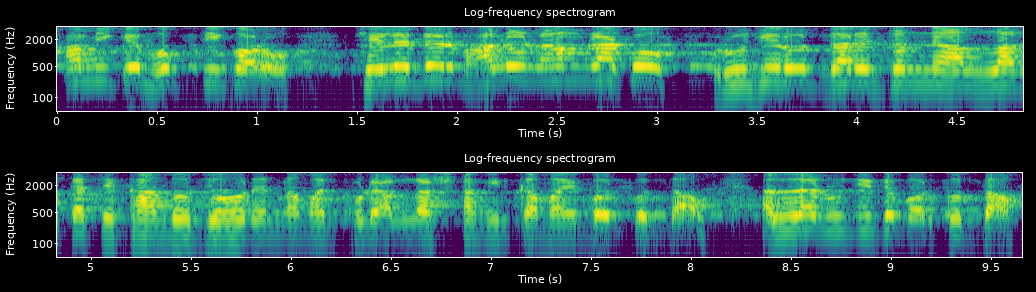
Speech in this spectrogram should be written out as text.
স্বামীকে ভক্তি করো। ছেলেদের ভালো নাম রাখো, রুজি রোজগারের জন্য আল্লাহর কাছে কাঁদো, জোহরের নামাজ পড়ে আল্লাহ স্বামীর কামাই বরকত দাও। আল্লাহ রুজিতে বরকত দাও।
